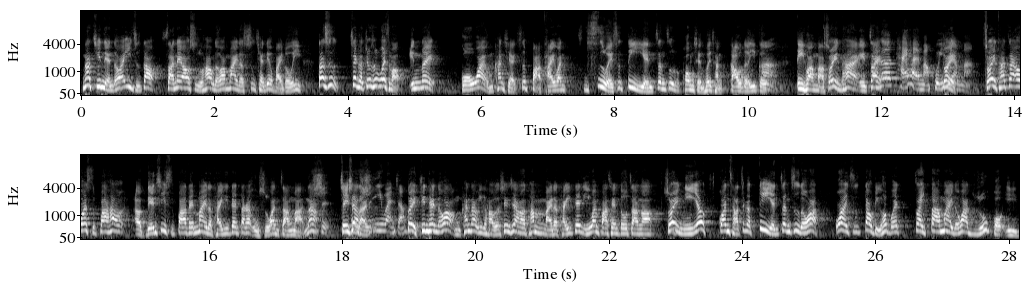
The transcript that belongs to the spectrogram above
那今年的话一直到三月二十五号的话卖的四千六百多亿，但是这个就是为什么？因为国外我们看起来是把台湾视为是地缘政治风险非常高的一个。地方嘛，所以他也在台海嘛，回应嘛，所以他在二月十八号呃连续十八天卖的台积电大概五十万张嘛，那是接下来十一万张。对，今天的话我们看到一个好的现象哦，他们买的台积电一万八千多张哦，所以你要观察这个地缘政治的话，外资到底会不会再大卖的话，如果以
